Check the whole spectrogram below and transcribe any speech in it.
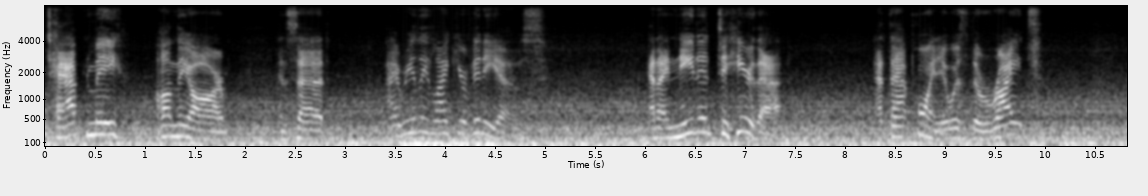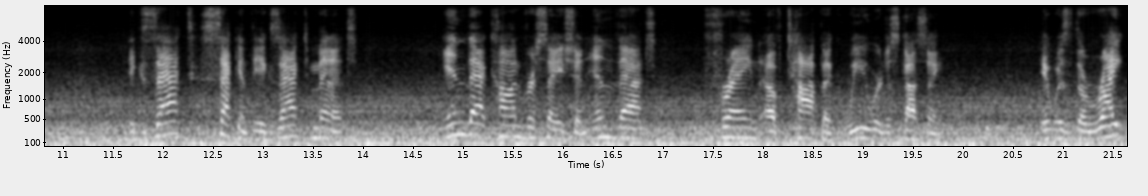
tapped me on the arm, and said, I really like your videos. And I needed to hear that at that point. It was the right exact second, the exact minute in that conversation, in that frame of topic we were discussing it was the right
